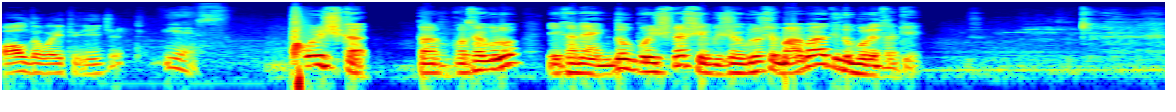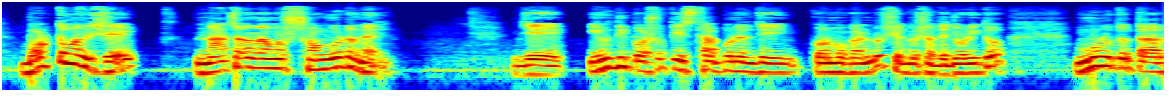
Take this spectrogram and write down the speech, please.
all the way to Egypt? Yes. পরিষ্কার তার কথাগুলো এখানে একদম পরিষ্কার সে বিষয়গুলো সে বারবার কিন্তু বলে থাকে বর্তমানে সে নাচানো নামক সংগঠনের যে ইহুদি বসতি স্থাপনের যে কর্মকাণ্ড সেগুলোর সাথে জড়িত মূলত তার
